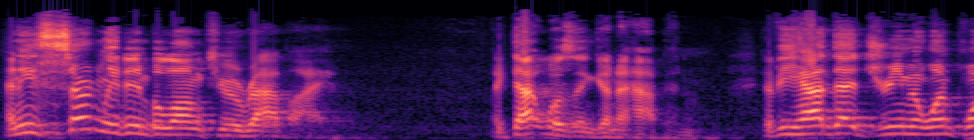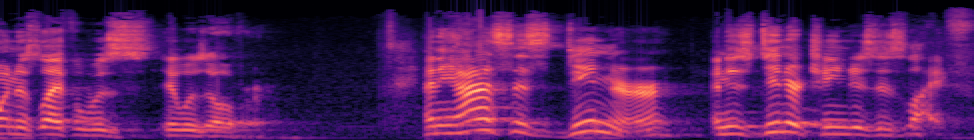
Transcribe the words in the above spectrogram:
And he certainly didn't belong to a rabbi. Like that wasn't going to happen. If he had that dream at one point in his life, it was, it was over. And he has this dinner, and his dinner changes his life.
